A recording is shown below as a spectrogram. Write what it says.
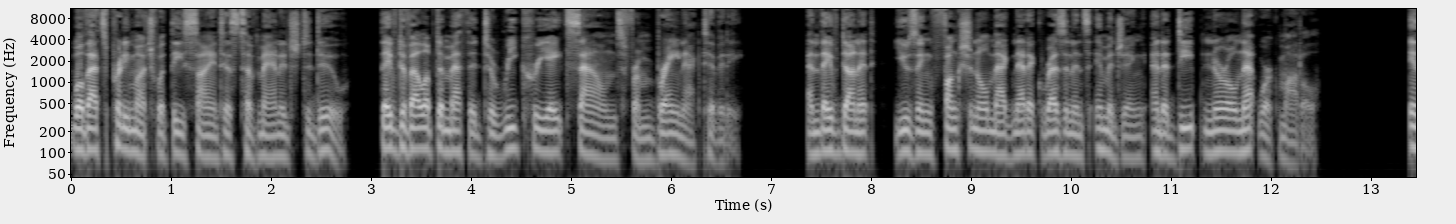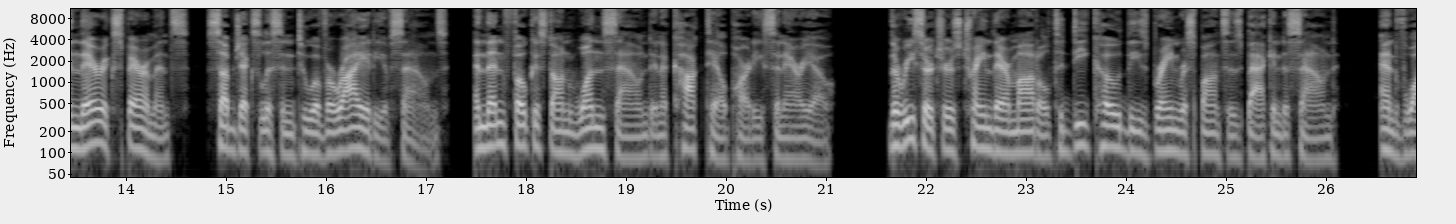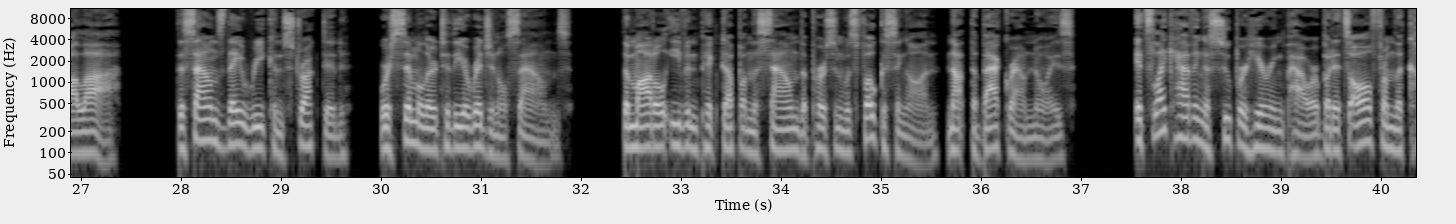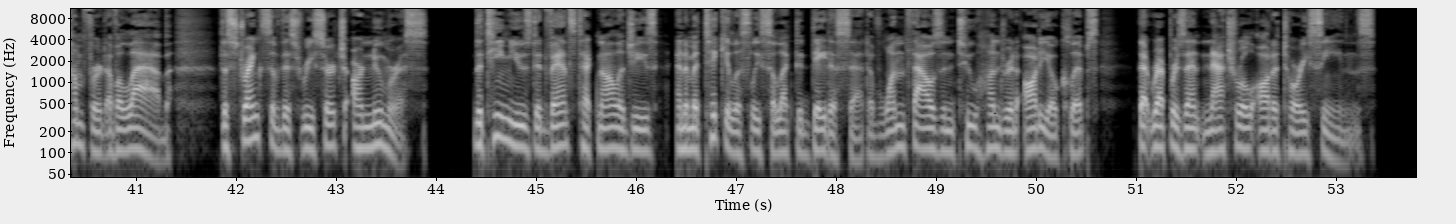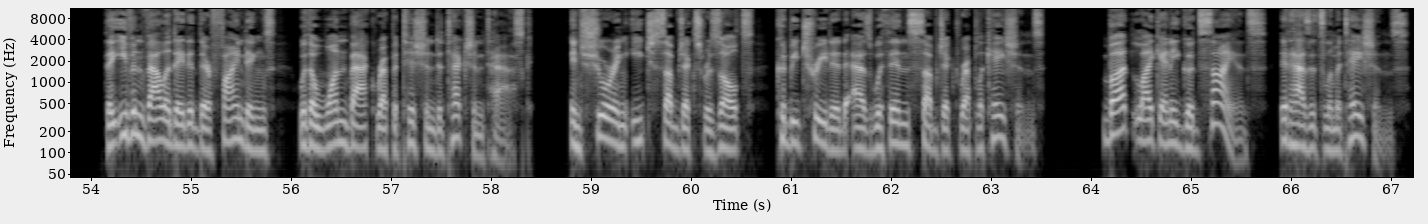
Well, that's pretty much what these scientists have managed to do. They've developed a method to recreate sounds from brain activity and they've done it using functional magnetic resonance imaging and a deep neural network model. In their experiments, subjects listened to a variety of sounds and then focused on one sound in a cocktail party scenario. The researchers trained their model to decode these brain responses back into sound, and voila! The sounds they reconstructed were similar to the original sounds. The model even picked up on the sound the person was focusing on, not the background noise. It's like having a super hearing power, but it's all from the comfort of a lab. The strengths of this research are numerous. The team used advanced technologies and a meticulously selected data set of 1,200 audio clips that represent natural auditory scenes. They even validated their findings with a one back repetition detection task, ensuring each subject's results could be treated as within subject replications. But like any good science, it has its limitations.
